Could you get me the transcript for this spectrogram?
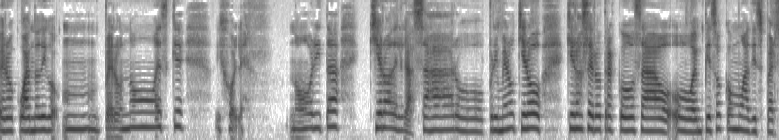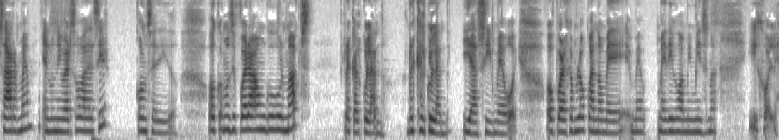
Pero cuando digo, mm, pero no, es que, híjole, no, ahorita quiero adelgazar o primero quiero quiero hacer otra cosa o, o, empiezo como a dispersarme el universo va a decir concedido o como si fuera un Google Maps recalculando recalculando y así me voy. O por ejemplo cuando me, me, me digo a mí misma híjole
